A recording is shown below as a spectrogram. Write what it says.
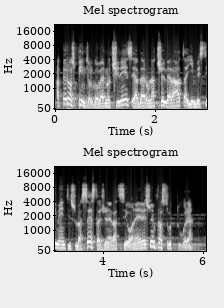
ha però spinto il governo cinese a dare un'accelerata agli investimenti sulla sesta generazione e le sue infrastrutture,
